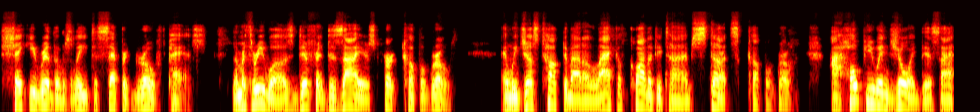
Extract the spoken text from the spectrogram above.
shaky rhythms lead to separate growth paths. Number three was different desires hurt couple growth. And we just talked about a lack of quality time stunts couple growth. I hope you enjoyed this. I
